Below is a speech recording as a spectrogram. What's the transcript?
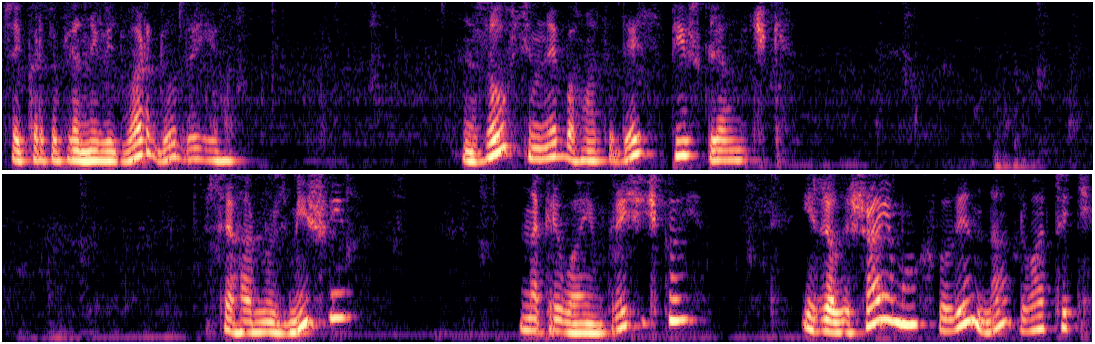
цей картопляний відвар додаю. Зовсім небагато, десь пів скляночки. Все гарно змішуємо, накриваємо кришечкою і залишаємо хвилин на 20,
